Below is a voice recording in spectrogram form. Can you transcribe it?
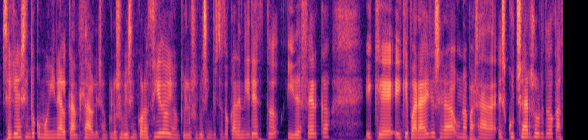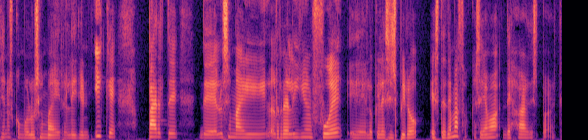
seguían siendo como inalcanzables, aunque los hubiesen conocido y aunque los hubiesen visto tocar en directo y de cerca, y que, y que para ellos era una pasada escuchar sobre todo canciones como Losing My Religion, y que parte de Losing My Religion fue eh, lo que les inspiró este temazo, que se llama The Hardest Part.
